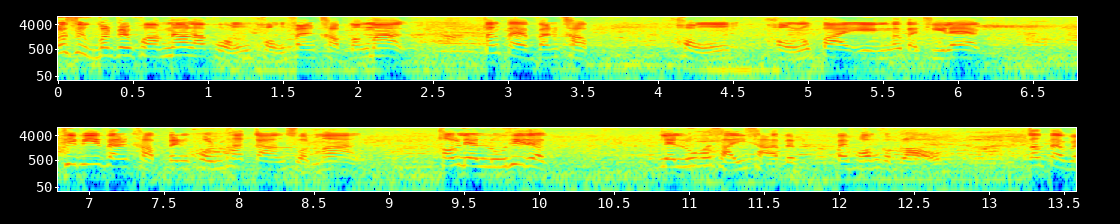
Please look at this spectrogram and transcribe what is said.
รู้สึกมันเป็นความน่ารักของของแฟนคลับมากๆ ตั้งแต่แฟนคลับของของนุกปายเองตั้งแต่ทีแรก พี่ๆแฟนคลับเป็นคนภาคกลางส่วนมาก เขาเรียนรู้ที่จะเรียนรู้ภาษาอีสานไปไปพร้อมกับเรา ตั้งแต่ไป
